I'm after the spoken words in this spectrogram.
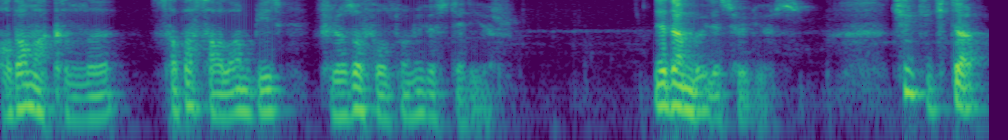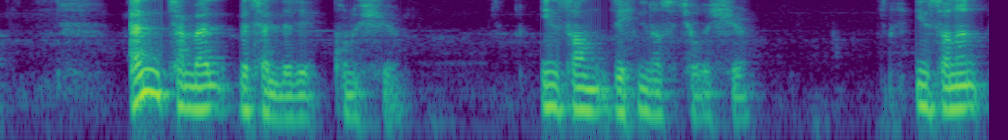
adam akıllı, sağlam bir filozof olduğunu gösteriyor. Neden böyle söylüyoruz? Çünkü kitap en temel meseleleri konuşuyor. İnsan zihni nasıl çalışıyor? İnsanın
